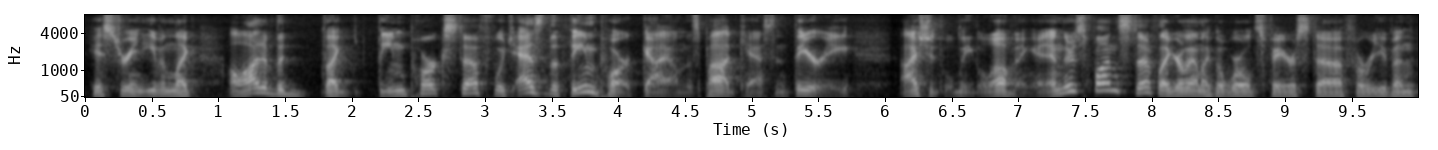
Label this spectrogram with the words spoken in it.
history and even like a lot of the like theme park stuff, which as the theme park guy on this podcast in theory, I should be loving it. And there's fun stuff like early on like the World's Fair stuff or even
